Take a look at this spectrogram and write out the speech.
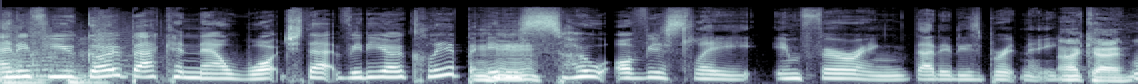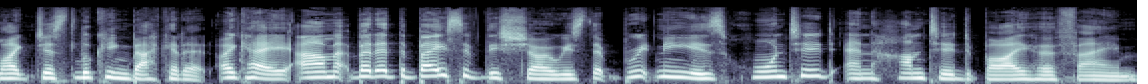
And if you go back and now watch that video clip, it is so obviously inferring that it is Britney. Okay. Like just looking back at it. Okay. Um, but at the base of this show is that Britney is haunted and hunted by her fame.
